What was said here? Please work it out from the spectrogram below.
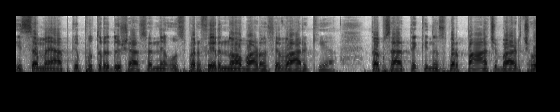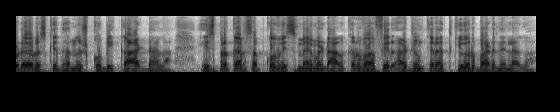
इस समय आपके पुत्र दुशासन ने उस पर फिर नौ बाड़ों से वार किया। तब सातकी ने उस पर पाँच बाढ़ छोड़े और उसके धनुष को भी काट डाला। इस प्रकार सबको विस्मय में डालकर वह फिर अर्जुन के रथ की ओर बढ़ने लगा।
